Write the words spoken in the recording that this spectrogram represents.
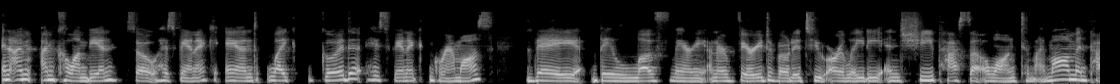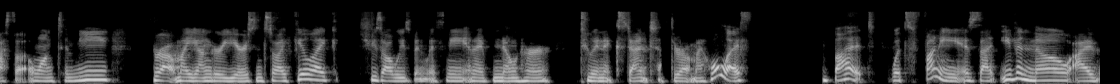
and I'm I'm Colombian so Hispanic and like good Hispanic grandmas they they love Mary and are very devoted to Our Lady and she passed that along to my mom and passed that along to me throughout my younger years and so I feel like she's always been with me and I've known her to an extent throughout my whole life But what's funny is that even though I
